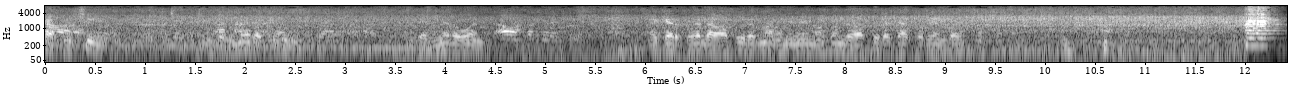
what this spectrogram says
capuchino, del mero bueno, del mero bueno. Hay que recoger la basura, hermano, mira hay un montón de basura acá corriendo ahí.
